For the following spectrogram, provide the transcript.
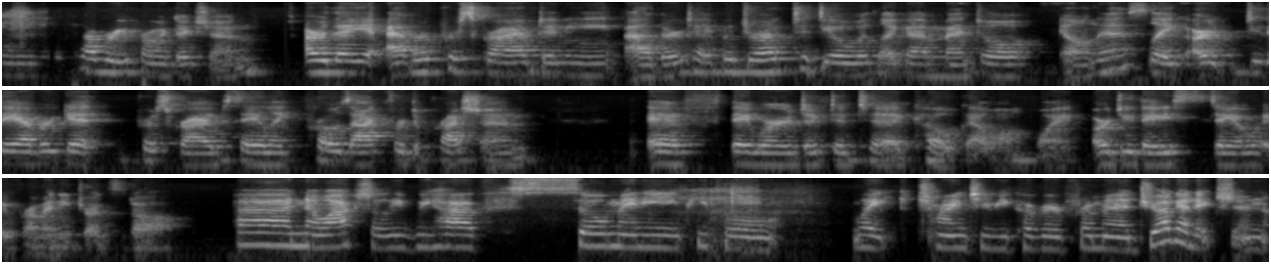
in recovery from addiction, are they ever prescribed any other type of drug to deal with like a mental illness like are do they ever get prescribed say like prozac for depression if they were addicted to coke at one point or do they stay away from any drugs at all uh no actually we have so many people like trying to recover from a drug addiction,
